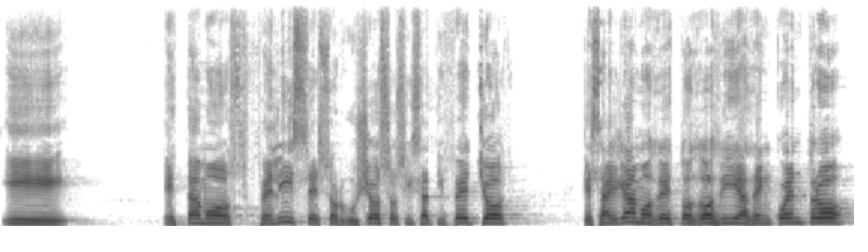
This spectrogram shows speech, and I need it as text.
Y Estamos felices, orgullosos y satisfechos que salgamos de estos dos días de encuentro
